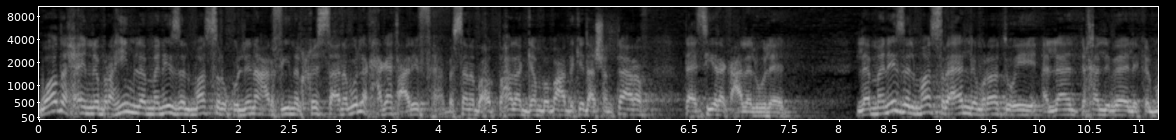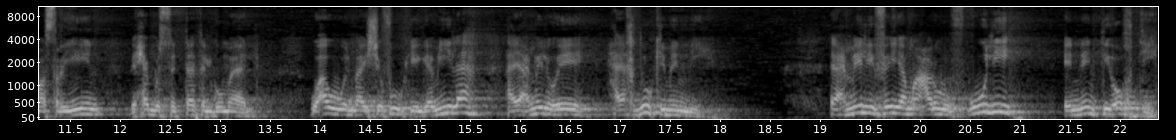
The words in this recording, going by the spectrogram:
واضح إن إبراهيم لما نزل مصر كلنا عارفين القصة. أنا بقول لك حاجات عارفها بس أنا بحطها لك جنب بعض كده عشان تعرف تأثيرك على الولاد. لما نزل مصر قال لمراته إيه؟ قال لها أنت خلي بالك المصريين بيحبوا الستات الجمال وأول ما يشوفوكي جميلة هيعملوا إيه؟ هياخدوكي مني. اعملي فيا معروف قولي إن أنت أختي.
